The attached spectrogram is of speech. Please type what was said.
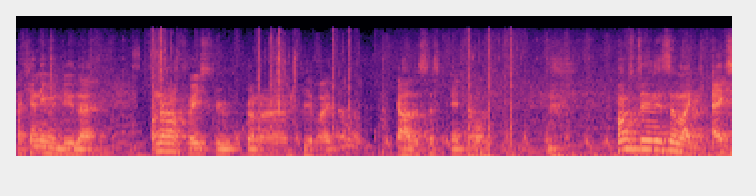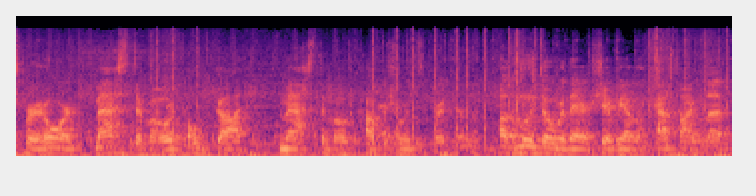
I can't even do that. wonder how phase 2 is gonna be like. God, this is painful. I was doing this in like expert or master mode, oh god, master mode, copper short sword. Oh, the moon's over there. Shit, we have like half time left.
